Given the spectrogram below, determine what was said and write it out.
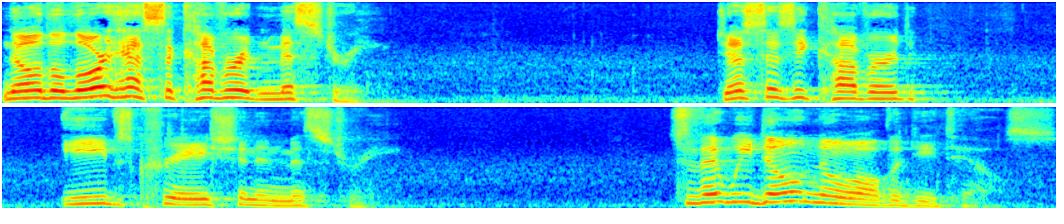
No, the Lord has to cover it in mystery. Just as He covered Eve's creation in mystery so that we don't know all the details,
